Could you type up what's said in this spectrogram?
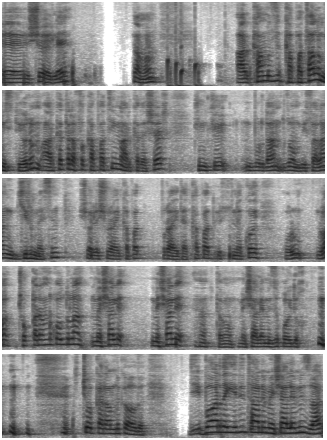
Ee, şöyle. Tamam. Arkamızı kapatalım istiyorum. Arka tarafı kapatayım arkadaşlar. Çünkü buradan zombi falan girmesin. Şöyle şurayı kapat. Burayı da kapat. Üstüne koy. Oğlum lan çok karanlık oldu lan. Meşale meşale Heh, tamam meşalemizi koyduk. çok karanlık oldu. Bu arada 7 tane meşalemiz var.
